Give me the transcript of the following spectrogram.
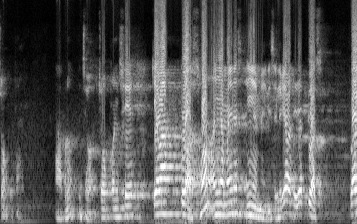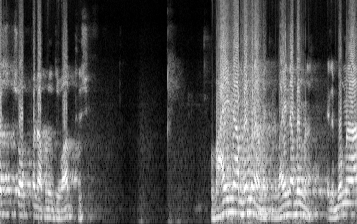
ચોપન. આપણો જવાબ. ચોપન છે, કેવા? પ્લસ. હો, અહીંયા માઇનસ અહીંયા માઇનસ એટલે કેવા થઈ જાય? પ્લસ. પ્લસ ચોપન આપણો જવાબ થશે. y ના માં y ના બમણા. એટલે બમણા,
